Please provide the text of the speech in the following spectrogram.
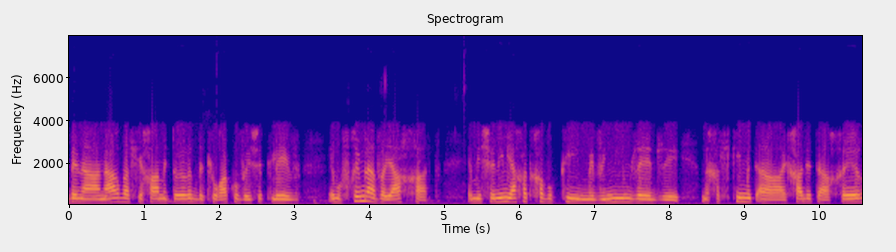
בין הנער והשיחה המתוארת בצורה כובשת לב, הם הופכים להוויה אחת. הם ישנים יחד חבוקים, מבינים זה את זה, מחזקים את האחד את האחר,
